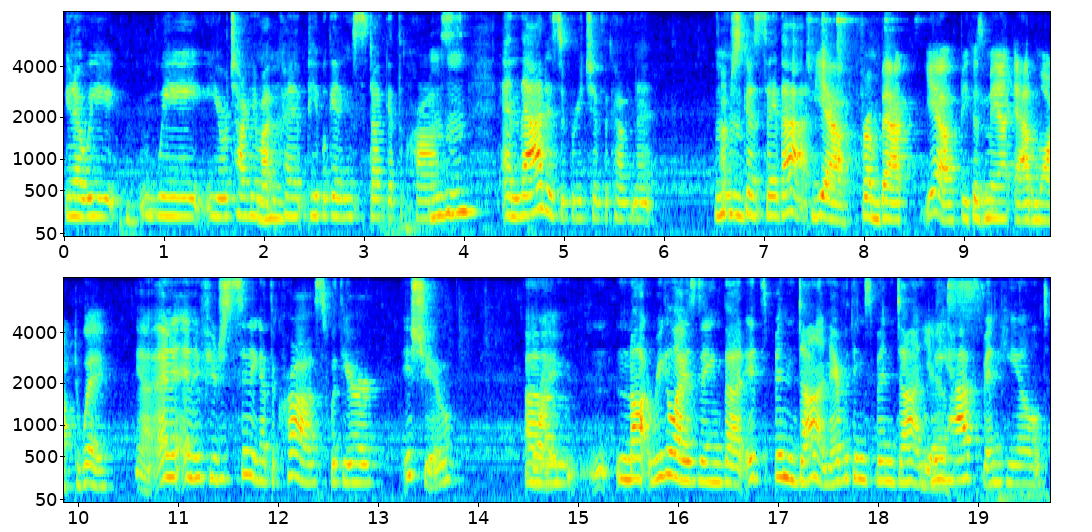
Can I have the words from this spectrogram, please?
You know, we we you were talking about Mm-hmm. kind of people getting stuck at the cross, and that is a breach of the covenant. I'm Mm-hmm. just going to say that. Yeah, from back, yeah, because man, Adam walked away. Yeah, and and if you're just sitting at the cross with your issue, um, Right. not realizing that it's been done, everything's been done, Yes. we have been healed.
